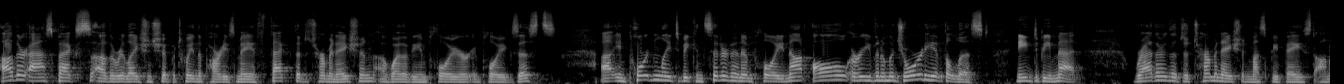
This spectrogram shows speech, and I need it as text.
Other aspects of the relationship between the parties may affect the determination of whether the employer employee exists. Uh, importantly, to be considered an employee, not all or even a majority of the list need to be met. Rather, the determination must be based on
